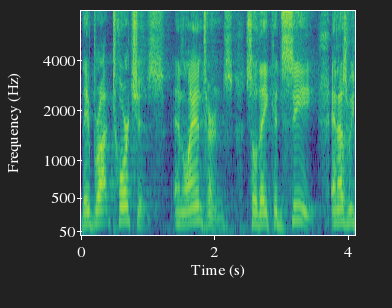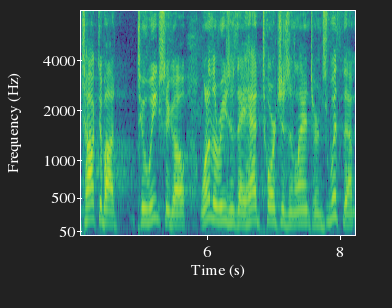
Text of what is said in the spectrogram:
They brought torches and lanterns so they could see. And as we talked about two weeks ago, one of the reasons they had torches and lanterns with them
